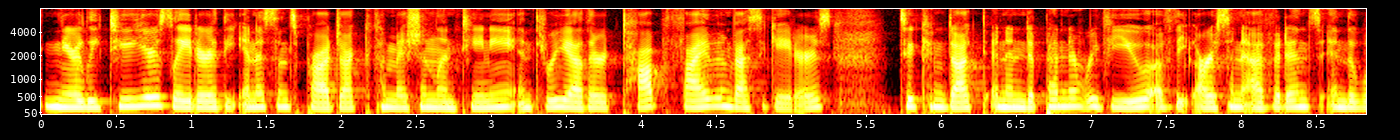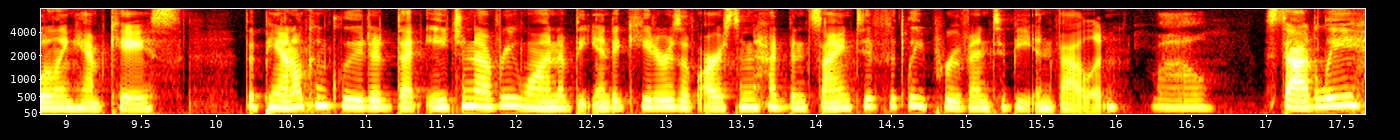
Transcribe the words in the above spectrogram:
Nearly two years later, the Innocence Project commissioned Lentini and three other top five investigators to conduct an independent review of the arson evidence in the Willingham case. The panel concluded that each and every one of the indicators of arson had been scientifically proven to be invalid. Wow. Sadly,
